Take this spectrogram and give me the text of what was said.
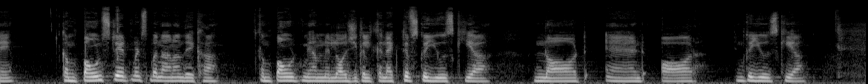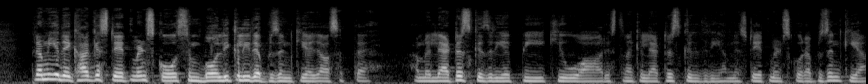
نے کمپاؤنڈ اسٹیٹمنٹس بنانا دیکھا کمپاؤنڈ میں ہم نے لاجیکل کنیکٹوس کو یوز کیا ناٹ اینڈ اور ان کو یوز کیا پھر ہم نے یہ دیکھا کہ اسٹیٹمنٹس کو سمبولیکلی ریپرزینٹ کیا جا سکتا ہے ہم نے لیٹرس کے ذریعے پی کیو آر اس طرح کے لیٹرس کے ذریعے ہم نے اسٹیٹمنٹس کو ریپرزینٹ کیا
